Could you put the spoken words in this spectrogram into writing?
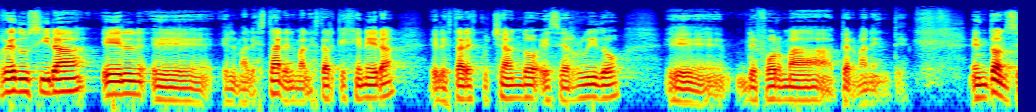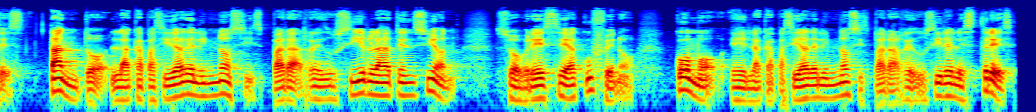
reducirá el, eh, el malestar, el malestar que genera el estar escuchando ese ruido eh, de forma permanente. Entonces, tanto la capacidad de la hipnosis para reducir la atención sobre ese acúfeno como eh, la capacidad de la hipnosis para reducir el estrés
